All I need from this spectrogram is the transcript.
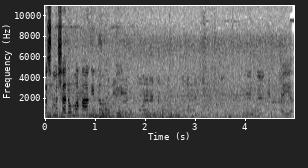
Kasi masyadong mahangin naman eh. Ayan.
